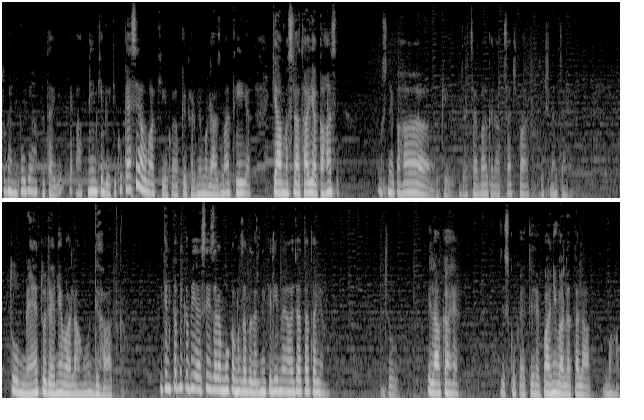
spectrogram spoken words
तो मैंने कहा ये आप बताइए कि आपने इनकी बेटी को कैसे अगवा किया? कोई आपके घर में मुलाजमा थी या क्या मसला था या कहाँ से? उसने कहा कि जज साहबा अगर आप सच बात पूछना चाहें तो मैं तो रहने वाला हूँ देहात का। लेकिन कभी कभी ऐसे ही ज़रा मुँह का मज़ा बदलने के लिए मैं आ जाता था यहाँ, जो इलाका है, जिसको कहते हैं पानी वाला तालाब वहाँ।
